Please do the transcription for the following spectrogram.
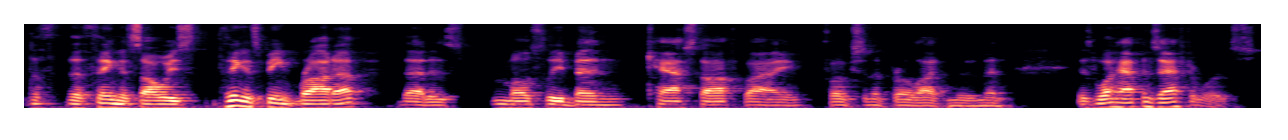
the, the thing that's always the thing that's being brought up that has mostly been cast off by folks in the pro-life movement is what happens afterwards.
